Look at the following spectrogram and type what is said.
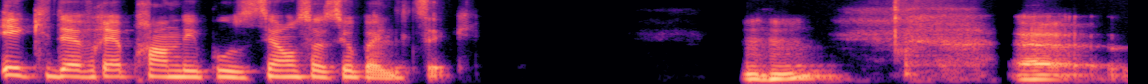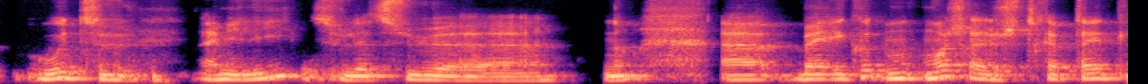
et qui devraient prendre des positions sociopolitiques. Mm-hmm. Euh, oui, tu, Amélie, tu l'as-tu. Euh, non? Euh, ben, écoute, moi, je rajouterais peut-être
